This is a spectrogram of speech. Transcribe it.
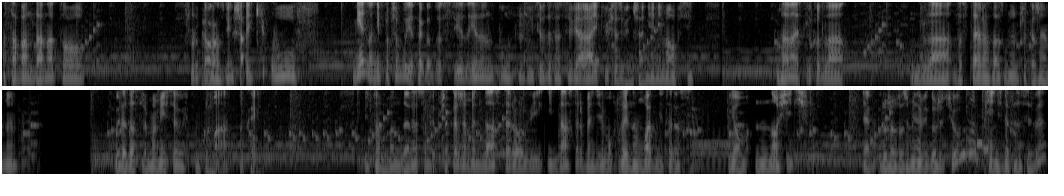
A ta bandana to... Szurka, ona zwiększa IQ. Uff. Nie no, nie potrzebuję tego. To jest jed- jeden punkt różnicy w defensywie, a IQ się zwiększa. Nie, nie ma opcji. Bandana jest tylko dla... Dla Dustera. Zaraz mu ją przekażemy. O ile Duster ma miejsce w ekwipunku ma. Okej. I tą banderę sobie przekażemy Dusterowi i Duster będzie mógł tutaj nam ładnie teraz ją nosić. Jak dużo to zmienia w jego życiu? No, 5 defensywy.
